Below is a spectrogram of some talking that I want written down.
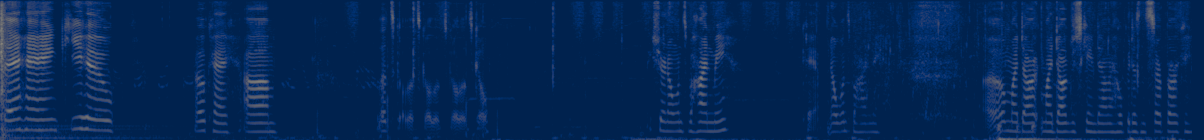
Thank you. Okay, um... Let's go, let's go, let's go, let's go. Make sure no one's behind me. Okay, no one's behind me. Oh, my dog, my dog just came down. I hope he doesn't start barking.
